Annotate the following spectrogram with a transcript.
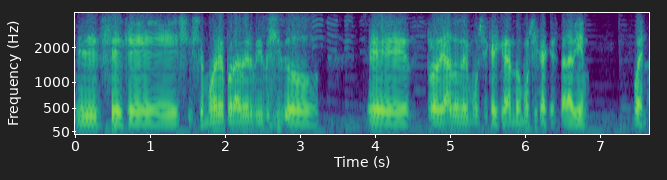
Y dice que si se muere por haber vivido eh, rodeado de música y creando música, que estará bien. Bueno,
